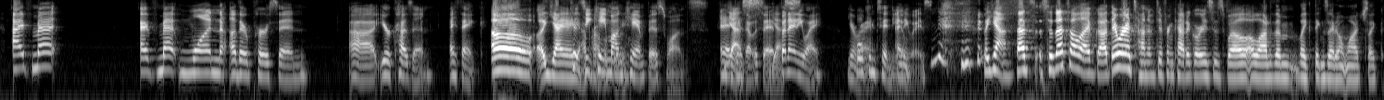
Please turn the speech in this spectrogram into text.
I've met, I've met one other person, uh, your cousin, I think, Oh, uh, yeah, yeah, because yeah. he came on campus once, and think that was Yes, it. But anyway, You're we'll right. continue. Anyways. but yeah, that's so that's all I've got. There were a ton of different categories as well. A lot of them like things I don't watch, like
